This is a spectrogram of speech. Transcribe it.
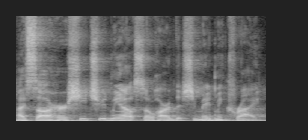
I saw her, she chewed me out so hard that she made me cry.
